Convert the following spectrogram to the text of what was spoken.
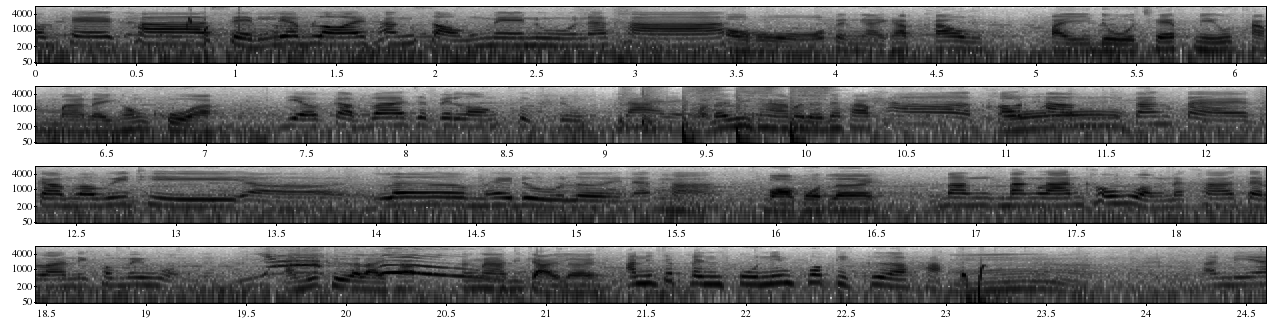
โอเคค่ะ เสร็จเรียบร้อยทั้ง 2 เมนูนะคะ โอ้โห เป็นไงครับเข้าไปดูเชฟมิ้วทำมาในห้องครัว เดี๋ยวกลับบ้านจะไปลองฝึกดูได้เลย ขอได้วิชามาเลยนะครับ ค่ะเขาโอ้ทำตั้งแต่กรรมวิธีเอ่อเริ่มให้ดูเลยนะคะ บอกหมดเลย บางบางร้านเขาห่วงนะคะ แต่ร้านนี้เขาไม่ห่วงเลยอันนี้คืออะไรครับข้างหน้าพี่ไก่เลยอันนี้จะเป็นปูนิ่มคั่วพริกเกลือค่ะ อืมอันเนี้ย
